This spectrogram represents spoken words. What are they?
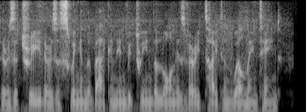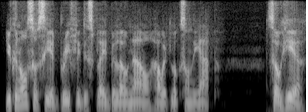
There is a tree, there is a swing in the back, and in between the lawn is very tight and well maintained. You can also see it briefly displayed below now how it looks on the app. So here,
